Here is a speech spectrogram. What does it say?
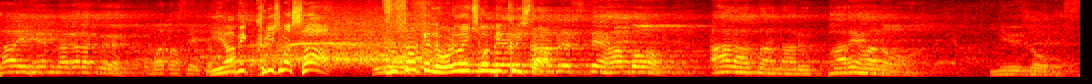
大変長らくお待たせいたしました。いやびっくりしました。ふざけんな俺が一番びっくりした新たなるパレハの入場です。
